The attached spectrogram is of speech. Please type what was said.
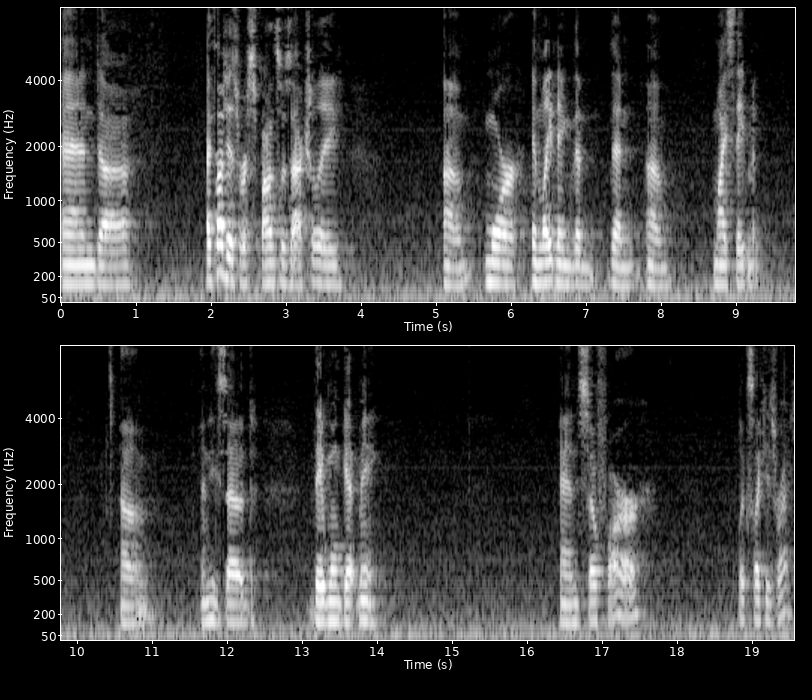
And uh, I thought his response was actually um, more enlightening than than um, my statement. Um, and he said, "They won't get me." And so far, looks like he's right.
